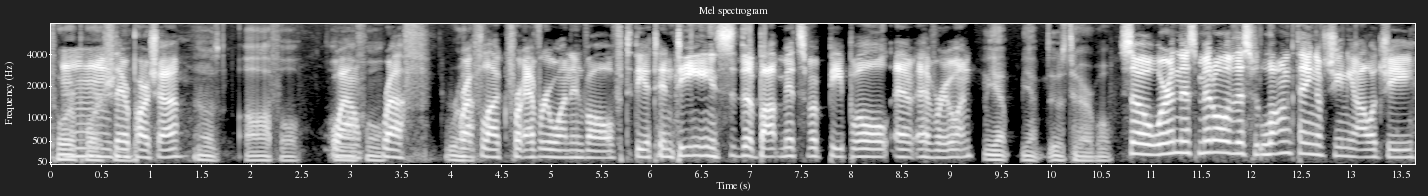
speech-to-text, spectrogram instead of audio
Torah Mm, portion. their parsha. that was awful. Wow, Awful. rough. Rough. rough, luck for everyone involved. The attendees, the bat mitzvah people, e- everyone. Yep, yep. It was terrible. So we're in this middle of this long thing of genealogy,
